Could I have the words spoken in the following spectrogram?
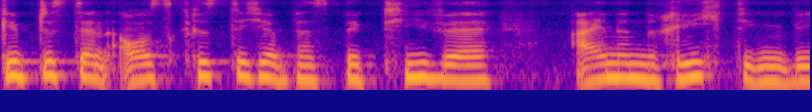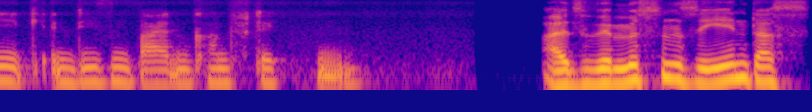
Gibt es denn aus christlicher Perspektive einen richtigen Weg in diesen beiden Konflikten? Also wir müssen sehen, dass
